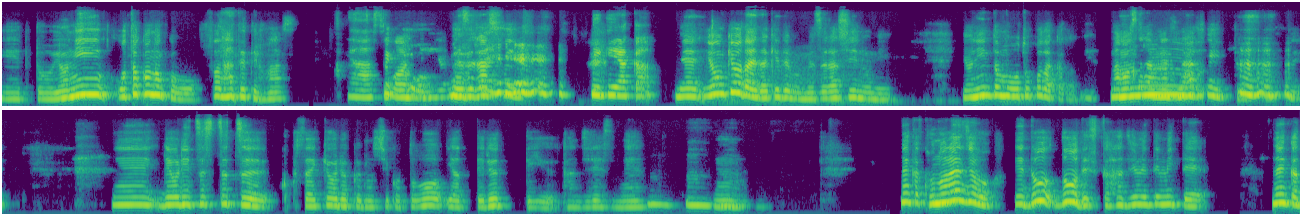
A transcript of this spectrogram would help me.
えー、と4人男の子を育ててます。いやー、すごい、珍しい。賑やか。ね、4兄弟だけでも珍しいのに4人とも男だからね。なおさら珍しいっていうことで、ね、両立しつつ国際協力の仕事をやってるっていう感じですね。うんうんううん。ん、なんかこのラジオでどうどうですか？始めてみて。なんか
